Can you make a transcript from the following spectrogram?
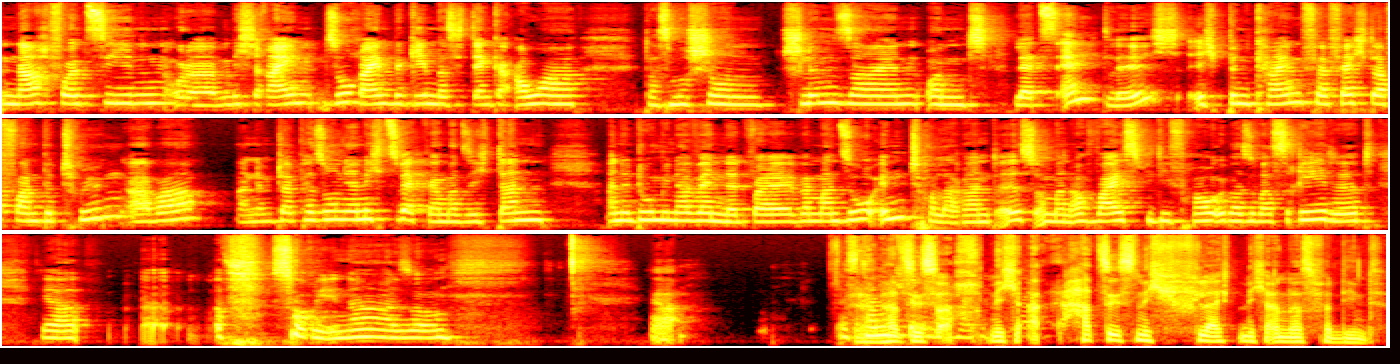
nachvollziehen oder mich rein so reinbegeben, dass ich denke, aua, das muss schon schlimm sein. Und letztendlich, ich bin kein Verfechter von Betrügen, aber man nimmt der Person ja nichts weg, wenn man sich dann an eine Domina wendet, weil wenn man so intolerant ist und man auch weiß, wie die Frau über sowas redet, ja, äh, sorry, ne, also ja, das kann hat sie es auch nicht, ja. hat sie es nicht vielleicht nicht anders verdient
